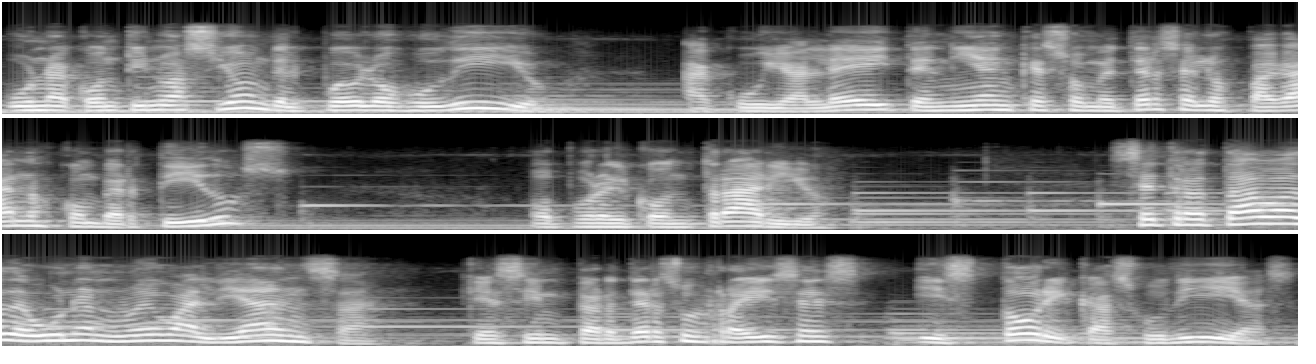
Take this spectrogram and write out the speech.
una continuación del pueblo judío, a cuya ley tenían que someterse los paganos convertidos, o por el contrario, se trataba de una nueva alianza que sin perder sus raíces históricas judías,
